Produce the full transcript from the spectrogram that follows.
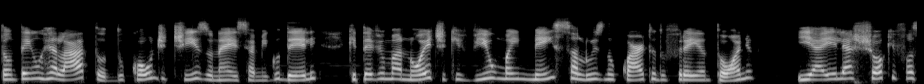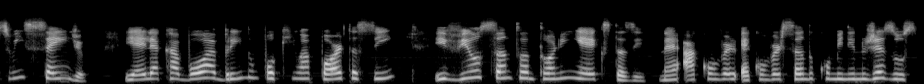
Então tem um relato do Conde Tiso, né, esse amigo dele, que teve uma noite que viu uma imensa luz no quarto do Frei Antônio, e aí ele achou que fosse um incêndio. E aí ele acabou abrindo um pouquinho a porta assim e viu o Santo Antônio em êxtase, né, conver é, conversando com o menino Jesus.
